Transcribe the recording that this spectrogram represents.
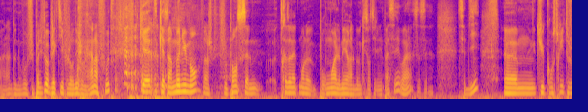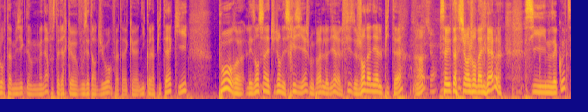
voilà, de nouveau, je suis pas du tout objectif aujourd'hui, j'en ai rien à foutre, qui, est, qui est un monument. Enfin, je, je pense que c'est très honnêtement le- pour moi le meilleur album qui est sorti l'année passée. Voilà, ça c'est- dit. Euh, tu construis toujours ta musique de la même manière, enfin, c'est-à-dire que vous êtes un duo en fait avec euh, Nicolas Pitet qui pour les anciens étudiants des Cerisiers, je me permets de le dire, est le fils de Jean-Daniel Pitet. hein. Salutations à Jean-Daniel, s'il nous écoute.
